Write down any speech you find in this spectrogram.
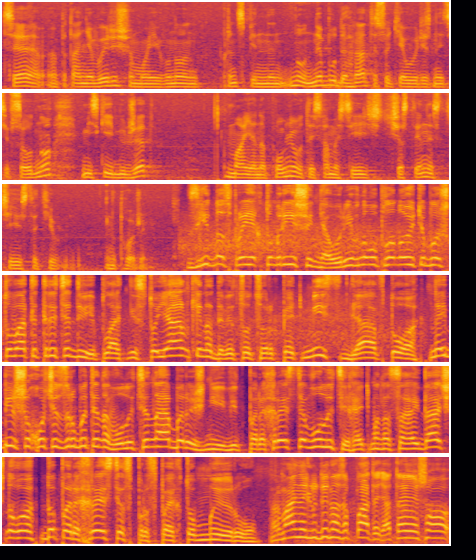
це питання вирішимо, і воно, в принципі, не, ну, не буде грати суттєвої різниці. Все одно міський бюджет має наповнюватись саме з цієї частини, з цієї статті надходжень. Згідно з проєктом рішення, у Рівному планують облаштувати 32 платні стоянки на 945 місць для авто. Найбільше хочуть зробити на вулиці Набережній від перехрестя вулиці Гетьмана Сагайдачного до перехрестя з проспектом Миру. Нормальна людина заплатить, а те, що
